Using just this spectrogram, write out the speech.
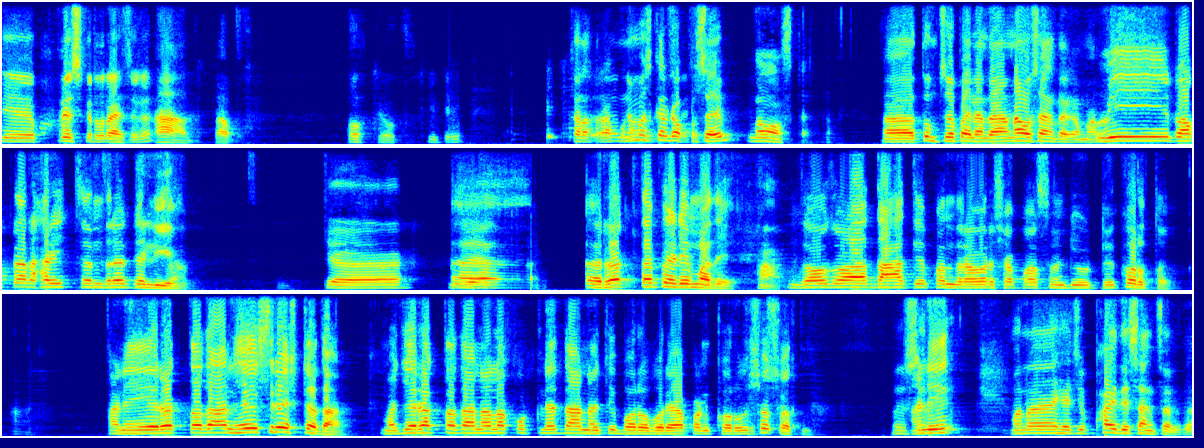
ते प्रेस करत राहायचं का? हा ओके ओके ठीक आहे. चला तर आपण- नमस्कार डॉक्टर साहेब. नमस्कार. अं, तुमचं पहिल्यांदा नाव सांगता का मला? मी डॉक्टर हरिश्चंद्र गलिया. अ, रक्तपेढीमध्ये हा. जवळजवळ दहा ते पंधरा वर्षापासून ड्युटी करतोय. आणि रक्तदान हे श्रेष्ठ दान. म्हणजे रक्तदानाला कुठल्या दानाची बरोबरी आपण करू शकत नाही. आणि मला ह्याचे फायदे सांगचाल का?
